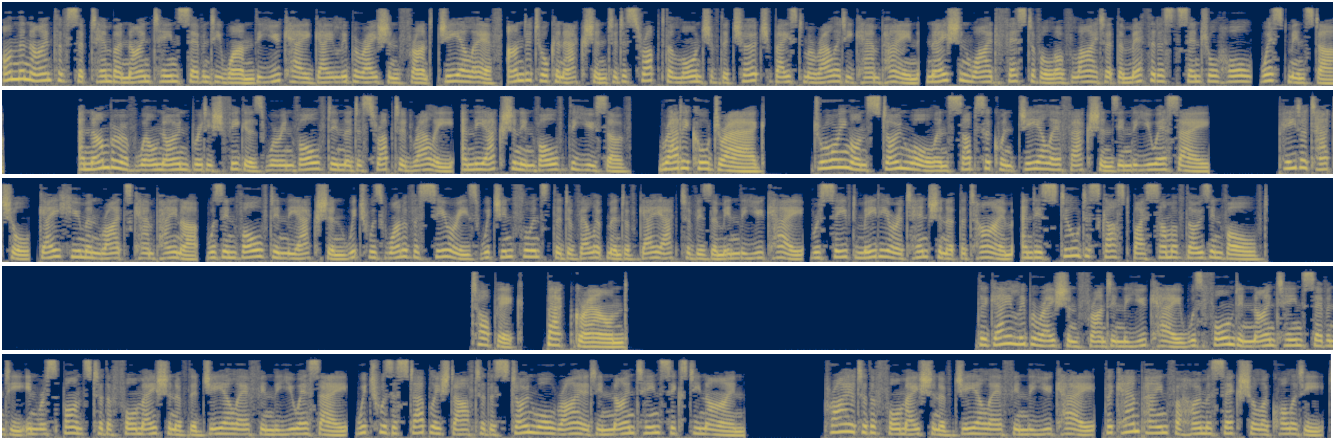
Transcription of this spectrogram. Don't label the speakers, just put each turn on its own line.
On 9 September 1971 the UK Gay Liberation Front GLF undertook an action to disrupt the launch of the church-based morality campaign, Nationwide Festival of Light at the Methodist Central Hall, Westminster. A number of well-known British figures were involved in the disrupted rally, and the action involved the use of «radical drag», drawing on Stonewall and subsequent GLF actions in the USA. Peter Tatchell, gay human rights campaigner, was involved in the action which was one of a series which influenced the development of gay activism in the UK, received media attention at the time, and is still discussed by some of those involved. Background The Gay Liberation Front in the UK was formed in 1970 in response to the formation of the GLF in the USA, which was established after the Stonewall Riot in 1969. Prior to the formation of GLF in the UK, the Campaign for Homosexual Equality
